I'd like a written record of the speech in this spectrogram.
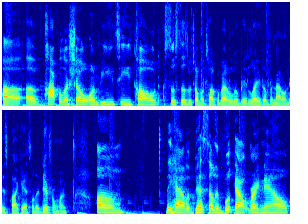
a, a popular show on BET called Sistas, which I'm gonna talk about a little bit later, but not on this podcast, on a different one. Um, they have a best-selling book out right now.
